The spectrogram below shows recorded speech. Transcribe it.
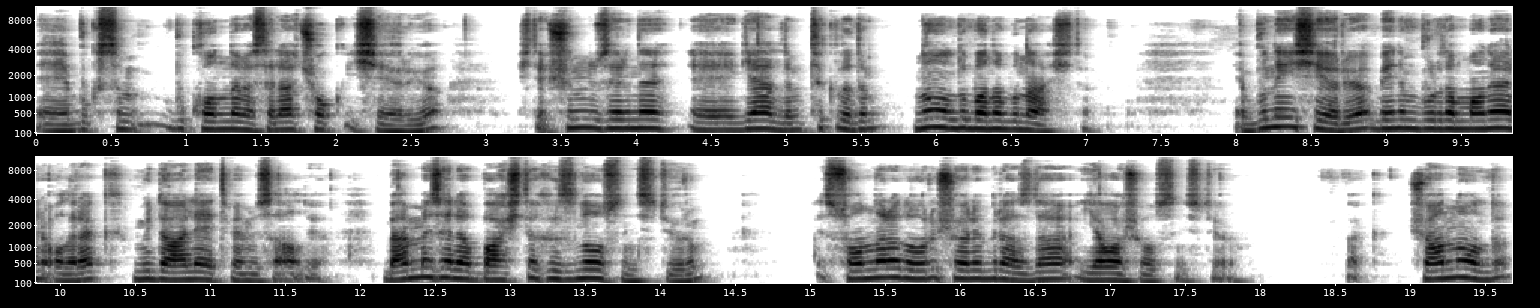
E, bu kısım bu konuda mesela çok işe yarıyor. İşte şunun üzerine e, geldim, tıkladım. Ne oldu? Bana bunu açtı. E, bu ne işe yarıyor? Benim burada manuel olarak müdahale etmemi sağlıyor. Ben mesela başta hızlı olsun istiyorum. E, sonlara doğru şöyle biraz daha yavaş olsun istiyorum. Bak şu an ne oldu?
